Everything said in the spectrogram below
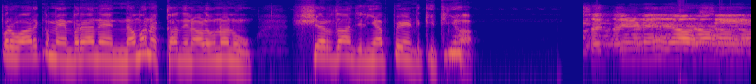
ਪਰਿਵਾਰਕ ਮੈਂਬਰਾਂ ਨੇ ਨਮਨ ਅੱਖਾਂ ਦੇ ਨਾਲ ਉਹਨਾਂ ਨੂੰ ਸ਼ਰਧਾਂਜਲੀਆਂ ਭੇਂਟ ਕੀਤੀਆਂ। ਸੱਜਣ ਆਸੀਸੜੀਆਂ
